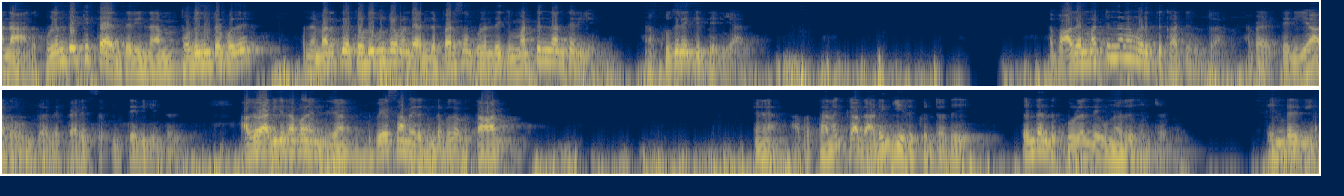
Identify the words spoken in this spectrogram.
ஆனால் அந்த குழந்தைக்கு த தெரியும். நாம் தொடுகின்ற போது அந்த மரத்தை தொடுகின்றோம் என்ற அந்த பர்சன் குழந்தைக்கு மட்டும்தான் தெரியும். ஆனால் குதிரைக்கு தெரியாது. அப்போ அதை மட்டும்தான் நம்ம எடுத்து காட்டுகின்றார் அப்போ தெரியாத ஒன்று அந்த பெருச தெரிகின்றது. ஆக அடிக்கிறப்ப பேசாமல் இருக்கின்ற போது அப்போ தான் என்ன அப்போ தனக்கு அது அடங்கி இருக்கின்றது என்று அந்த குழந்தை உணர்கின்றது. என்பது மிக-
